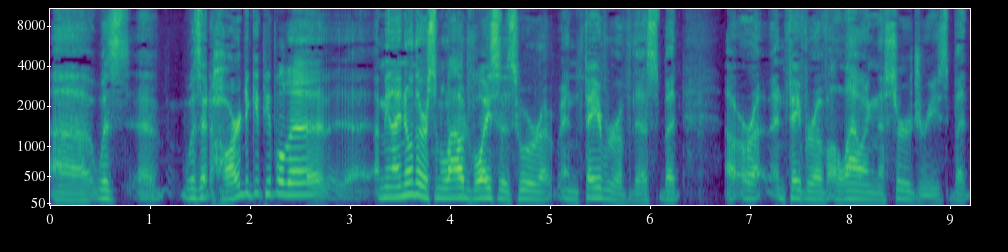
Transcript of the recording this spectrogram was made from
Uh, was uh, was it hard to get people to? I mean, I know there are some loud voices who are in favor of this, but uh, or in favor of allowing the surgeries, but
